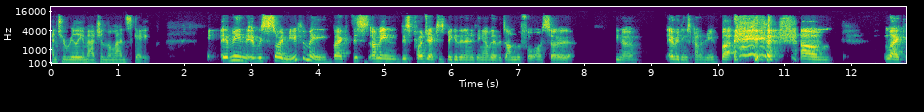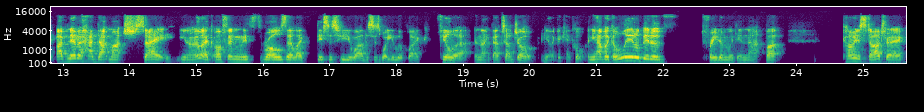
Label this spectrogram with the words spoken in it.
and to really imagine the landscape. I mean, it was so new for me. Like this, I mean, this project is bigger than anything I've ever done before. So, you know, everything's kind of new. But um, like I've never had that much say, you know, like often with roles, they're like, this is who you are, this is what you look like, feel that. And like that's our job. And you're like, okay, cool. And you have like a little bit of freedom within that. But coming to Star Trek,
